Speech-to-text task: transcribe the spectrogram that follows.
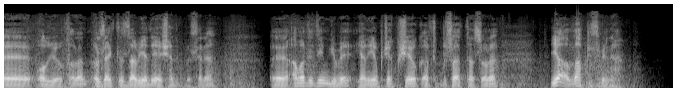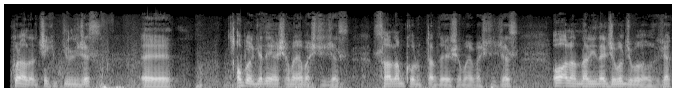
Ee, oluyor falan. Özellikle Zaviye'de yaşadık mesela. Ee, ama dediğim gibi yani yapacak bir şey yok artık bu saatten sonra. Ya Allah Bismillah. Kuralları çekip gireceğiz. Ee, o bölgede yaşamaya başlayacağız. Sağlam konutlarda yaşamaya başlayacağız. O alanlar yine cıvıl cıvıl olacak.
